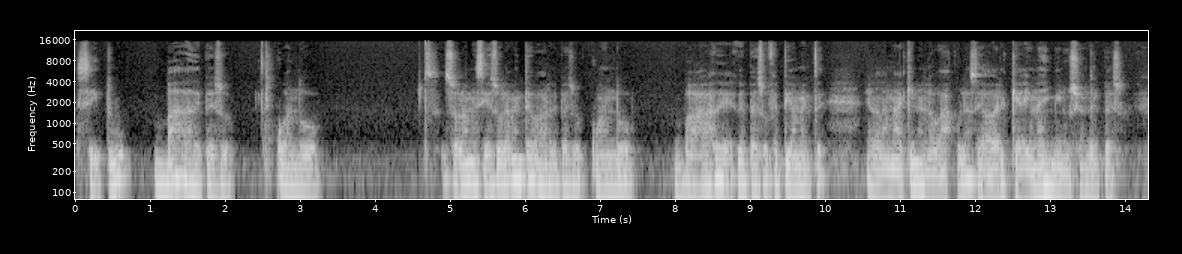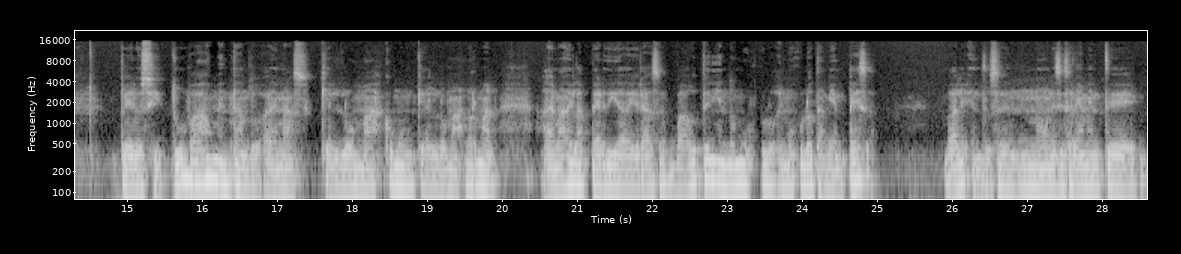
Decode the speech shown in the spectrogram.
si tú bajas de peso cuando solamente si es solamente bajar de peso cuando bajas de, peso efectivamente en la máquina en la báscula se va a ver que hay una disminución del peso pero si tú vas aumentando además que es lo más común que es lo más normal además de la pérdida de grasa vas obteniendo músculo el músculo también pesa vale entonces no necesariamente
